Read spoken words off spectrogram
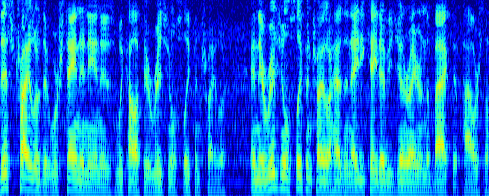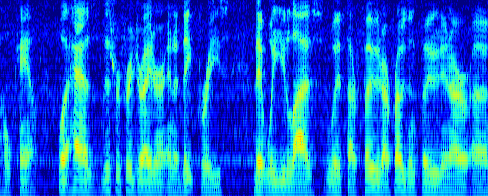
this trailer that we're standing in is, we call it the original sleeping trailer. And the original sleeping trailer has an 80 kW generator in the back that powers the whole camp. Well, it has this refrigerator and a deep freeze that we utilize with our food, our frozen food, and our uh,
